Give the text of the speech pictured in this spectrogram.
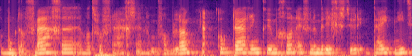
Wat moet ik dan vragen en wat voor vragen zijn dan van belang? Nou, ook daarin kun je me gewoon even een berichtje sturen. Ik bijt niet.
